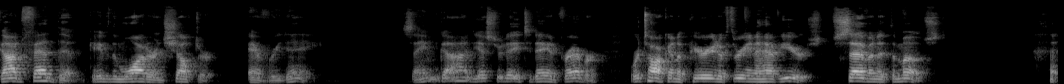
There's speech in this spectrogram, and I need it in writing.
God fed them, gave them water and shelter every day. Same God yesterday, today, and forever. We're talking a period of three and a half years, seven at the most.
